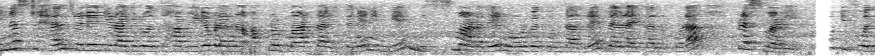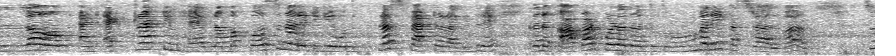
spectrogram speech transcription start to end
ಇನ್ನಷ್ಟು ಹೆಲ್ತ್ ರಿಲೇಟೆಡ್ ಆಗಿರುವಂತಹ ವಿಡಿಯೋಗಳನ್ನು ಅಪ್ಲೋಡ್ ಮಾಡ್ತಾ ಇರ್ತೇನೆ. ನಿಮಗೆ ಮಿಸ್ ಮಾಡದೆ ನೋಡಬೇಕು ಅಂತಾದರೆ ಬೆಲ್ ಐಕನ್ ಕೂಡ ಪ್ರೆಸ್ ಮಾಡಿ. Beautiful long and attractive hair ನಮ್ಮ ಪರ್ಸನಾಲಿಟಿಗೆ ಒಂದು ಪ್ಲಸ್ ಫ್ಯಾಕ್ಟರ್ ಆಗಿದ್ದರೆ ಅದನ್ನು ಕಾಪಾಡ್ಕೊಳ್ಳೋದಂತೂ ತುಂಬಾ ಕಷ್ಟ ಅಲ್ವಾ? ಸೊ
